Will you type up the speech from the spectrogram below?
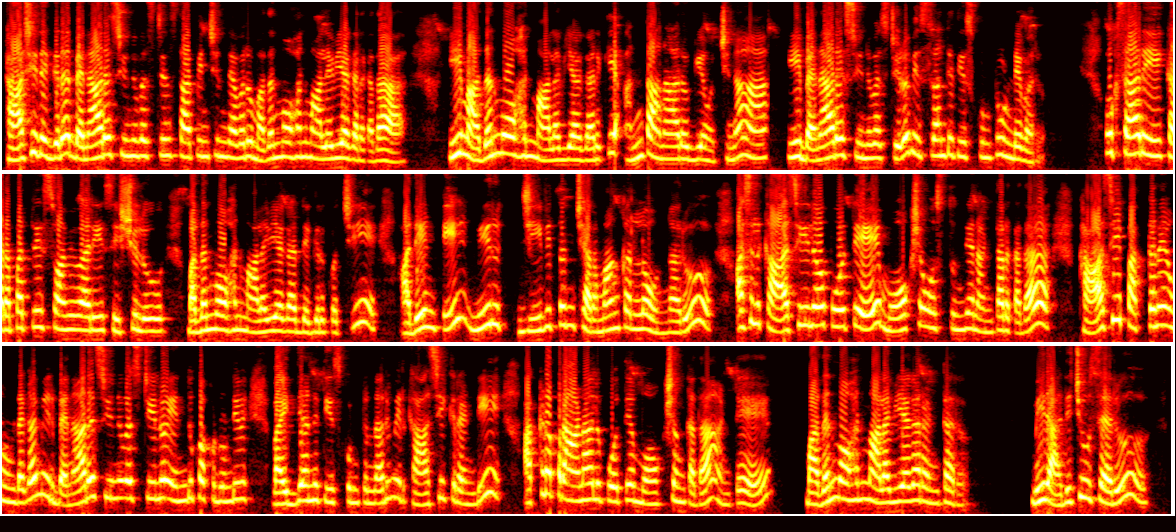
కాశీ దగ్గర బెనారస్ యూనివర్సిటీని స్థాపించింది ఎవరు? మదన్ మోహన్ మాలవ్య గారు కదా. ఈ మదన్ మోహన్ మాలవ్య గారికి అంత అనారోగ్యం వచ్చినా ఈ బెనారస్ యూనివర్సిటీలో విశ్రాంతి తీసుకుంటూ ఉండేవారు. ఒకసారి కరపత్రి స్వామి వారి శిష్యులు మదన్ మోహన్ మాలవ్య గారి దగ్గరకు వచ్చి అదేంటి? మీరు జీవితం చరమాంకంలో ఉన్నారు. అసలు కాశీలో పోతే మోక్షం వస్తుంది అని అంటారు కదా. కాశీ పక్కనే ఉండగా మీరు బెనారస్ యూనివర్సిటీలో ఎందుకు అక్కడ ఉండి వైద్యాన్ని తీసుకుంటున్నారు? మీరు కాశీకి రండి. అక్కడ ప్రాణాలు పోతే మోక్షం కదా అంటే మదన్ మోహన్ మాలవ్య గారు అంటారు. మీరు అది చూశారు?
